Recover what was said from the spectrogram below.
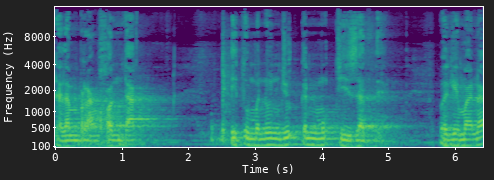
dalam perang Khandaq itu menunjukkan mukjizat bagaimana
